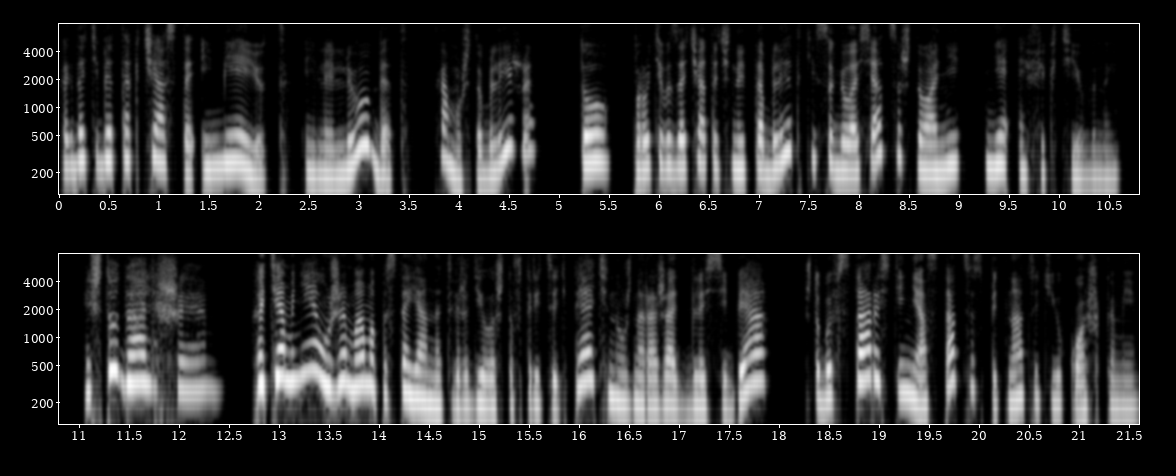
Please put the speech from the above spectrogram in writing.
когда тебя так часто имеют или любят, кому что ближе, то противозачаточные таблетки согласятся, что они неэффективны. И что дальше? Хотя мне уже мама постоянно твердила, что в 35 нужно рожать для себя, чтобы в старости не остаться с 15 кошками.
